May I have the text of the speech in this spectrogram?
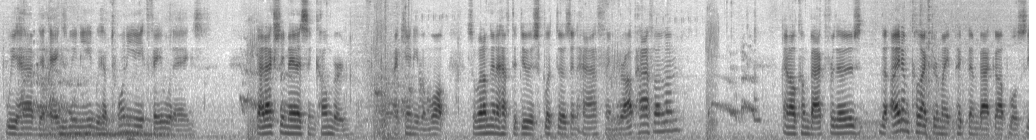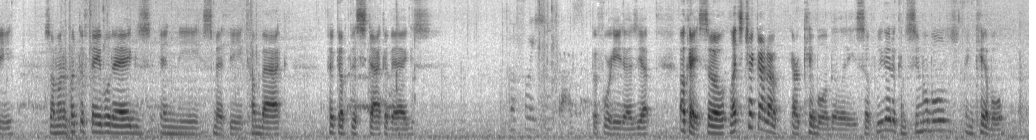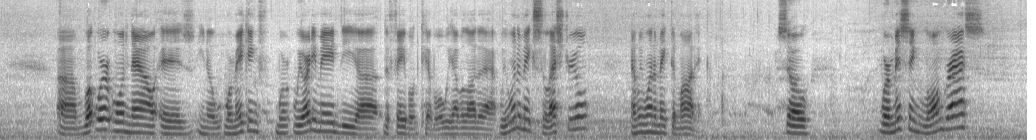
We have the eggs we need. We have 28 fabled eggs. That actually made us encumbered. I can't even walk. So what I'm gonna have to do is split those in half and drop half of them. And I'll come back for those. The item collector might pick them back up. We'll see. So I'm gonna put the fabled eggs in the smithy. Come back, pick up this stack of eggs Before he does. Yep. Okay, so let's check out our, our kibble abilities. So if we go to consumables and kibble, um, what we're on now is, you know, we're making, we're, we already made the uh, the fabled kibble. We have a lot of that. We want to make celestial, and we want to make demonic. So we're missing long grass,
